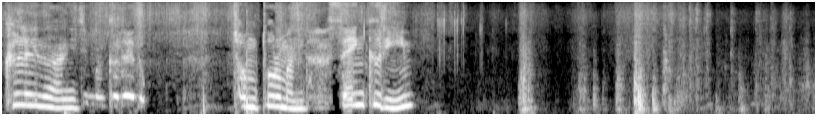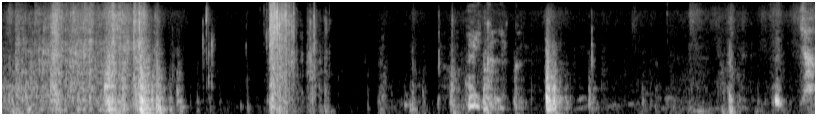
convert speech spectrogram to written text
클레이는 아니지만 그래도 점토로 만든 생크림 아이 클레이 자.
